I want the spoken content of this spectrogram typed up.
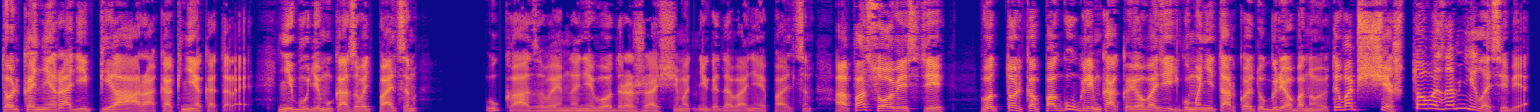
Только не ради пиара, как некоторые. Не будем указывать пальцем. Указываем на него дрожащим от негодования пальцем. А по совести... Вот только погуглим, как ее возить, гуманитарку эту гребаную. Ты вообще что возомнила себе?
